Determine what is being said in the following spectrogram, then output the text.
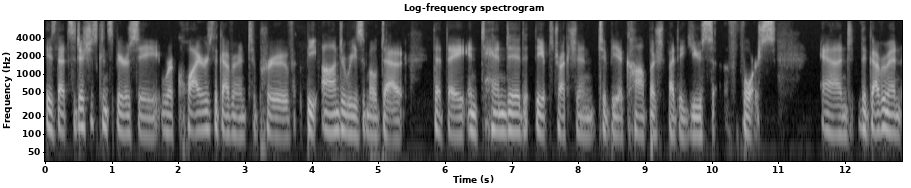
is that seditious conspiracy requires the government to prove beyond a reasonable doubt that they intended the obstruction to be accomplished by the use of force. And the government,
